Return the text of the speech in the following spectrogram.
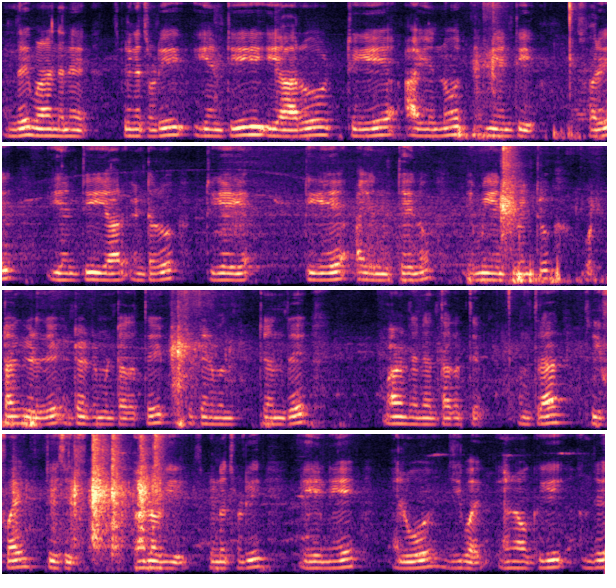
ಅಂದರೆ ಮನೋರಂಜನೆ. ಸ್ಪೆಲ್ಲಿಂಗ್ ನೋಡಿ E N T E R T A I N E N T sorry E N T E R enter T A T A I N ಟೇನು ಎಂ ಎಂಟು ಒಟ್ಟಾಗಿ ಹೇಳಿದ್ರೆ ಎಂಟರ್ಟೈನ್ಮೆಂಟ್ ಆಗುತ್ತೆ ಎಂಟರ್ಟೈನ್ಮೆಂಟ್ ಅಂದರೆ ಮನೋರಂಜನೆ ಅಂತ ಆಗುತ್ತೆ. ನಂತರ ತ್ರೀ ಫೈವ್ ತ್ರೀ ಸಿಕ್ಸ್ ಆಯ್ತು ನೋಡಿ. N A L O G Y ಎನೋಗಿ ಅಂದರೆ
